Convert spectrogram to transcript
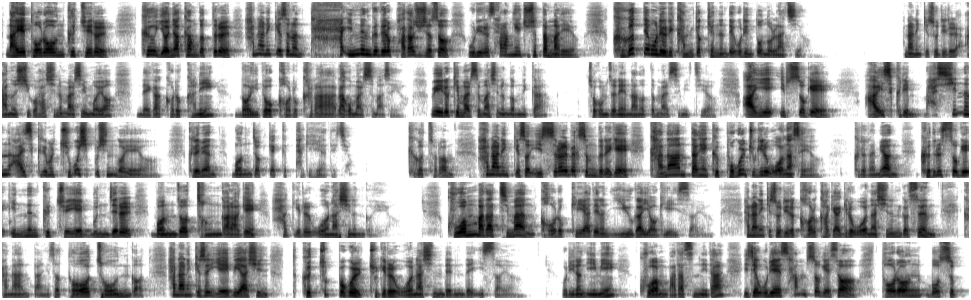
나의 더러운 그 죄를 그 연약한 것들을 하나님께서는 다 있는 그대로 받아주셔서 우리를 사랑해 주셨단 말이에요. 그것 때문에 우리 감격했는데 우리는 또 놀라지요. 하나님께서 우리를 안으시고 하시는 말씀이 뭐예요? 내가 거룩하니 너희도 거룩하라 라고 말씀하세요. 왜 이렇게 말씀하시는 겁니까? 조금 전에 나눴던 말씀이지요. 아이의 입속에 아이스크림, 맛있는 아이스크림을 주고 싶으신 거예요. 그러면 먼저 깨끗하게 해야 되죠. 그것처럼 하나님께서 이스라엘 백성들에게 가나안 땅에 그 복을 주기를 원하세요. 그러려면 그들 속에 있는 그 죄의 문제를 먼저 정갈하게 하기를 원하시는 거예요. 구원받았지만 거룩해야 되는 이유가 여기에 있어요. 하나님께서 우리를 거룩하게 하기를 원하시는 것은 가나안 땅에서 더 좋은 것, 하나님께서 예비하신 그 축복을 주기를 원하신다는 데 있어요. 우리는 이미 구원받았습니다. 이제 우리의 삶 속에서 더러운 모습,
